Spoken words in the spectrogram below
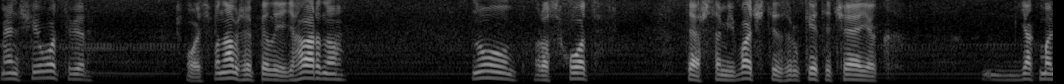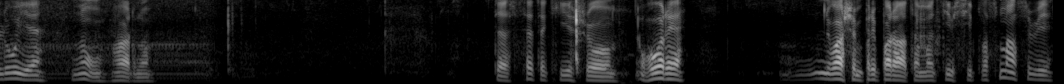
менший отвір. Ось, вона вже пилить гарно. Ну, розход теж самі бачите, з руки тече, як, як малює, ну, гарно. Теж це такі, що горе вашим препаратам. Оці всі пластмасові.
